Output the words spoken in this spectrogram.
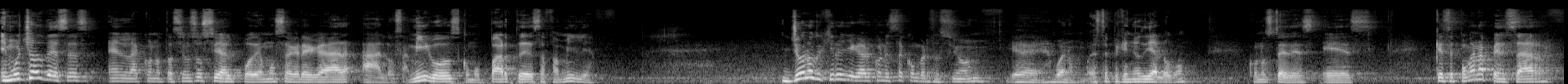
Y muchas veces en la connotación social podemos agregar a los amigos como parte de esa familia. Yo lo que quiero llegar con esta conversación, eh, bueno, este pequeño diálogo con ustedes es que se pongan a pensar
